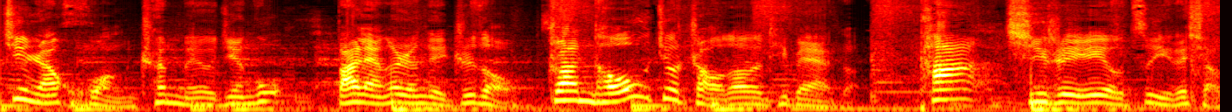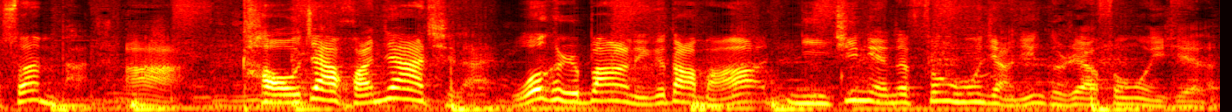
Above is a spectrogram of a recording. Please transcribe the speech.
竟然谎称没有见过，把两个人给支走，转头就找到了 T Bag。他其实也有自己的小算盘啊，讨价还价起来，我可是帮了你一个大忙，你今年的分红奖金可是要分我一些的。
